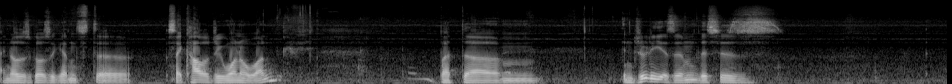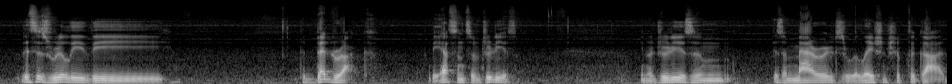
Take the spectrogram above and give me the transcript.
I know this goes against uh, Psychology 101, but um, in Judaism, this is this is really the the bedrock, the essence of Judaism. You know, Judaism is a marriage, a relationship to God.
